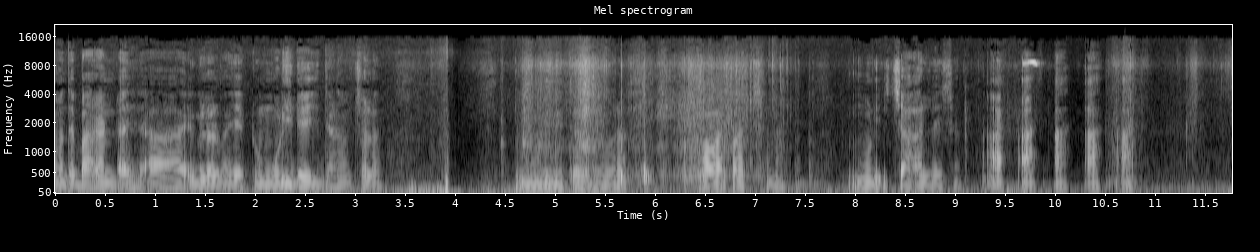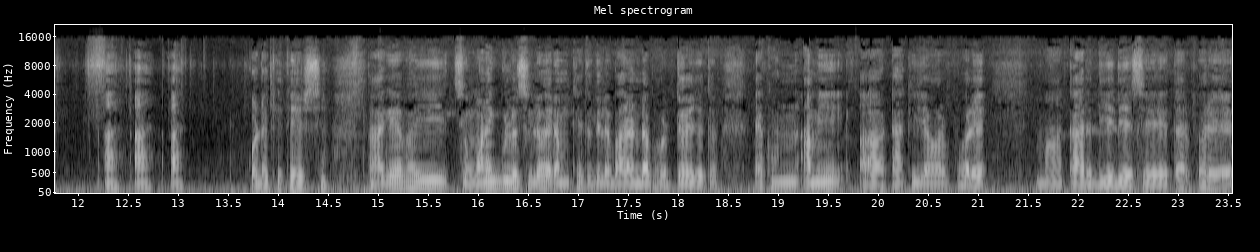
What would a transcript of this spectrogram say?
আমাদের বারান্দায়। এগুলোর ভাই একটু মুড়ি দেই। দাঁড়াও, চলো। মুড়ি দিতে হবে। ওরা খাওয়ার পাচ্ছে না। মুড়ি, চাল এইসব আহ আহ আহ আহ আহ। আহ আহ আহ। ওটা খেতে এসছে। আগে ভাই অনেকগুলো ছিল এরকম খেতে দিলে বারান্দা ভর্তি হয়ে যেত। এখন আমি টাকি যাওয়ার পরে মা কার দিয়ে দিয়েছে, তারপরে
